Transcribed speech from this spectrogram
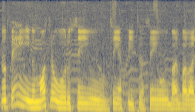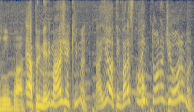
não tem, não mostra o ouro sem o, sem a fita, sem emba- embalagem em plástico. É a primeira imagem aqui, mano. Aí, ó, tem várias correntonas de ouro, mano.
